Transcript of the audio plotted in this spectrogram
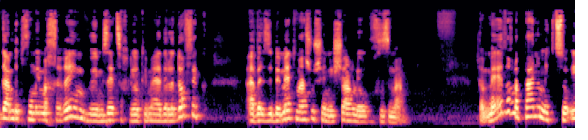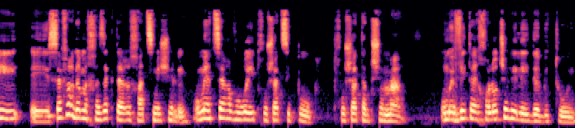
גם בתחומים אחרים, ועם זה צריך להיות עם היד על הדופק, אבל זה באמת משהו שנשאר לאורך זמן. עכשיו, מעבר לפן המקצועי, ספר גם מחזק את הערך העצמי שלי. הוא מייצר עבורי תחושת סיפוק, תחושת הגשמה, הוא מביא את היכולות שלי לידי ביטוי.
